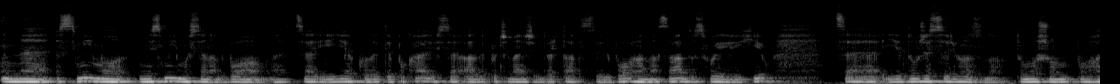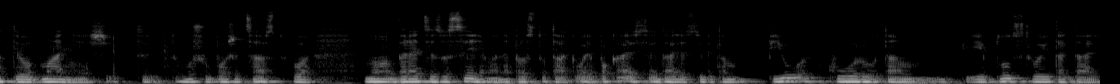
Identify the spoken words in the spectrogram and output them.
не смімо, не сміймося над Богом. Це і є, коли ти покаєшся, але починаєш відвертатися від Бога назад до своїх гріхів. Це є дуже серйозно, тому що Бога ти обманюєш, тому що Боже царство воно береться зусиллям, а не просто так. Ой, я покаюся і далі собі там п'ю куру, там і блудство і так далі.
